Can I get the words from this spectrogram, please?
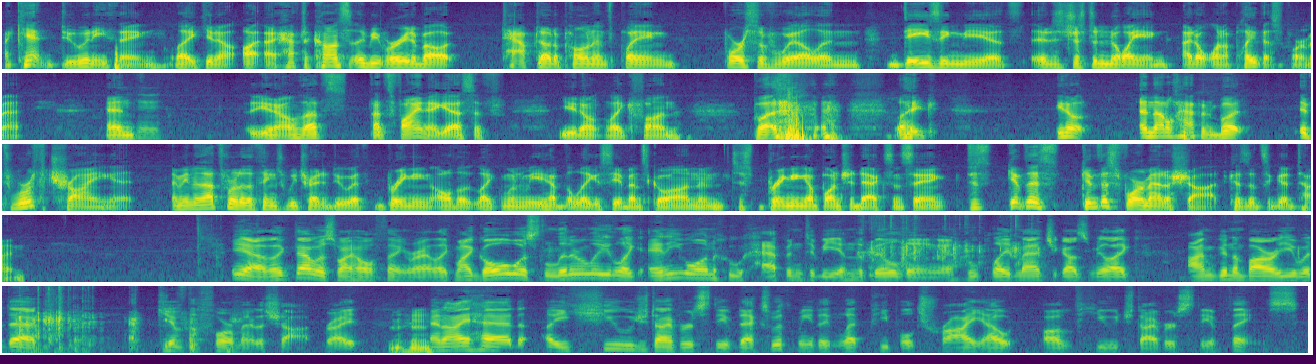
I can't do anything. Like, you know, I, I have to constantly be worried about tapped out opponents playing Force of Will and dazing me. It's it is just annoying. I don't want to play this format. And Mhm. you know, that's that's fine, I guess, if you don't like fun. But like, you know, and that'll happen. But it's worth trying it. I mean, and that's one of the things we try to do with bringing all the like when we have the legacy events go on and just bringing a bunch of decks and saying, just give this give this format a shot because it's a good time. yeah like that was my whole thing right like my goal was literally like anyone who happened to be in the building who played magic i was gonna be like i'm gonna borrow you a deck give the format a shot right Mhm. and I had a huge diversity of decks with me to let people try out of huge diversity of things.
